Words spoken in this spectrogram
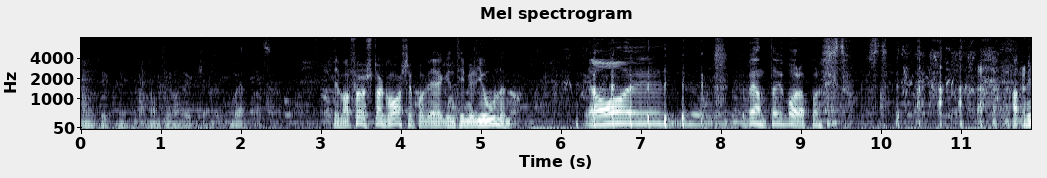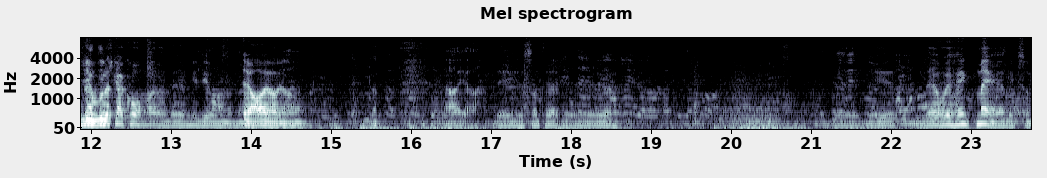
Nu fick vi någonting att dricka och äta. Så. Det var första gaget på vägen till miljonerna. Ja, eh, väntar ju bara på den stora. Att Att de miljoner... ska komma den där miljonen. Ja, ja, ja. Ja, ja, det är ju sånt här. Det, det, det, det, har ju hängt med liksom,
